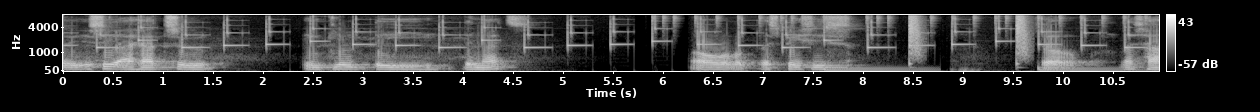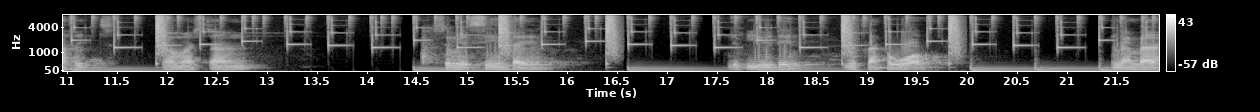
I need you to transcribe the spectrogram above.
So you see, I had to include the the nuts or the spaces. So let's have it almost done. So we're seeing the the building looks like a wall. Remember,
